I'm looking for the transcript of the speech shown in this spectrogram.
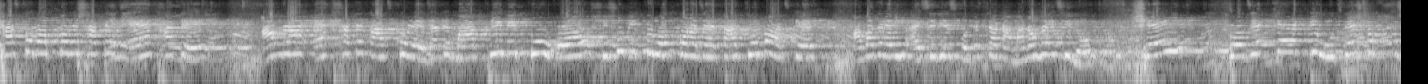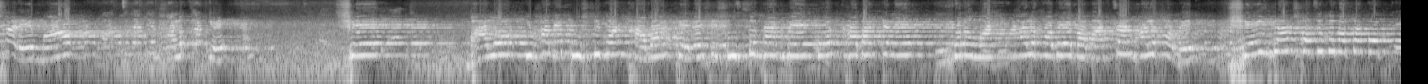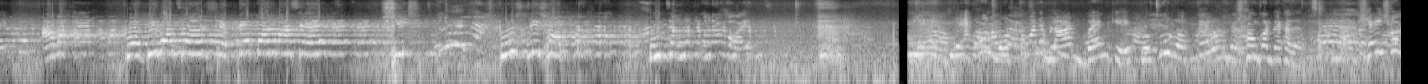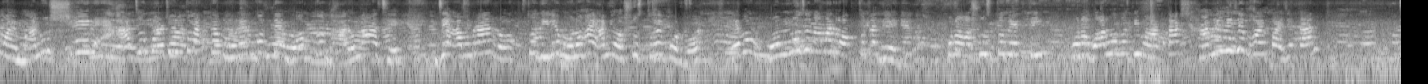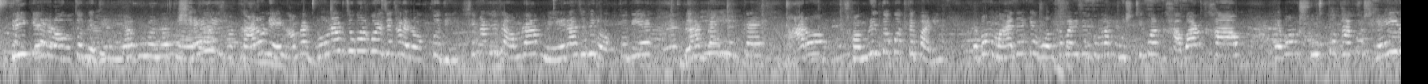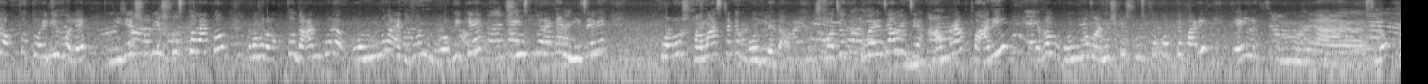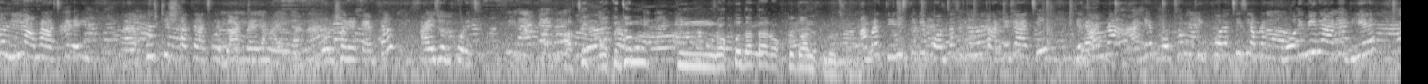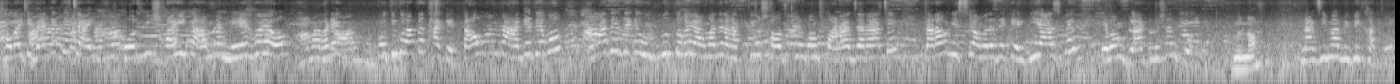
স্বাস্থ্য দপ্তরের সাথে এক হাতে আমরা একসাথে কাজ করে যাতে ও শিশু মৃত্যু রোধ করা যায়, তার জন্য আজকে আমাদের এই আইসিডিএস প্রজেক্টটা নামানো হয়েছিল। সেই প্রজেক্টের একটি উদ্দেশ্য অনুসারে মা ভালো থাকে, সে ভালো কীভাবে পুষ্টিকর খাবার খেলে, সে সুস্থ থাকবে কোন খাবার খেলে কোনো মাটি ভালো হবে বা বাচ্চার ভালো হবে সেইটার সচেতনতা করতে আমার প্রতি বছর সেপ্টেম্বর মাসে শিশু পুষ্টি সপ্তাহ উদযাপন করা হয় এখন বর্তমানে ব্লাড ব্যাংকে প্রচুর রক্তের সংকট দেখা যাচ্ছে। সেই সময় মানুষের আজও পর্যন্ত একটা মনের মধ্যে বদ্ধ ধারণা আছে যে আমরা রক্ত দিলে মনে হয় আমি অসুস্থ হয়ে পড়ব এবং অন্যজন আমার রক্তটা দিয়ে দিই কোনো অসুস্থ ব্যক্তি, কোনো গর্ভবতী মা তার স্বামী নিজে ভয় পায় যে তার স্ত্রীকে রক্ত দেবে। সেই কারণে আমরা ডোনার জোগাড় করে যেখানে রক্ত দিই, সেখানে যদি আমরা মেয়েরা যদি রক্ত দিয়ে ব্লাড ব্যাংককে আরও সমৃদ্ধ করতে পারি এবং মায়েদেরকে বলতে পারি যে তোমরা পুষ্টিকর খাবার খাও এবং সুস্থ থাকো, সেই রক্ত তৈরি হলে নিজের শরীর সুস্থ রাখো এবং রক্ত দান করে অন্য একজন রোগীকে সুস্থ রেখে নিজের পুরো সমাজটাকে বদলে দাও। সচেতন হয়ে যাও যে আমরা পারি এবং অন্য মানুষকে সুস্থ করতে পারি। এই আজকের এই পুষ্টির সাথে আজকে ব্লাড ডোনেশনের ক্যাম্পটা আয়োজন করেছি। আজকে কতজন রক্তদাতা রক্তদান করেছে? আমরা তিরিশ থেকে পঞ্চাশের জন্য টার্গেটে আছি। যেটা আমরা আগে প্রথম ঠিক করেছি যে আমরা কর্মীরা আগে দিয়ে সবাইকে দেখাতে চাই কর্মী সহায়িকা আমরা মেয়ে হয়েও অনেক প্রতিকূলতা থাকে তাও আমরা আগে দেব। আমাদের দেখে উদ্বুদ্ধ হয়ে আমাদের আত্মীয় স্বজন এবং পাড়ার যারা আছে তারাও নিশ্চয়ই আমাদের দেখে এগিয়ে আসবে এবং ব্লাড ডোনেশন করবে। নাম? নাজিমা বিবি খাতুন।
